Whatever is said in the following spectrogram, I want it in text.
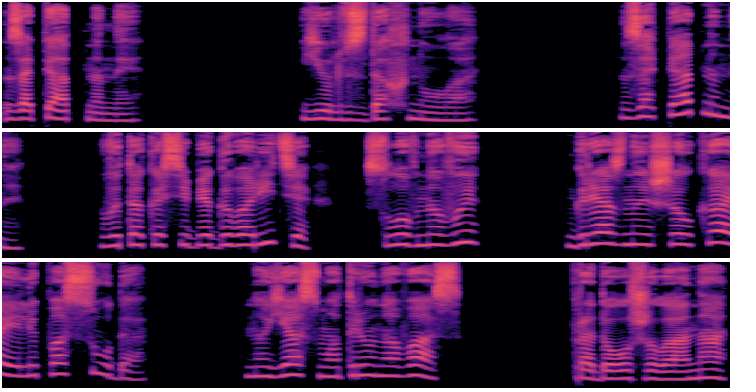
запятнаны. Юль вздохнула. Запятнаны? Вы так о себе говорите, словно вы грязные шелка или посуда. Но я смотрю на вас, продолжила она,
